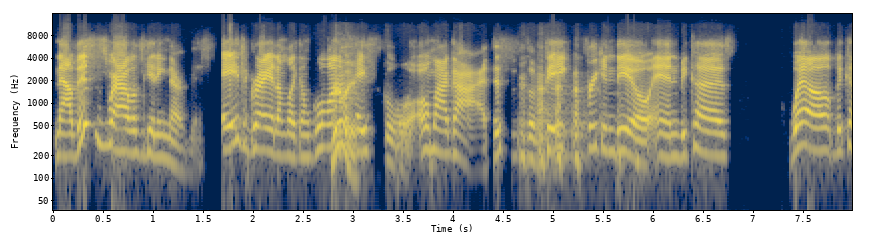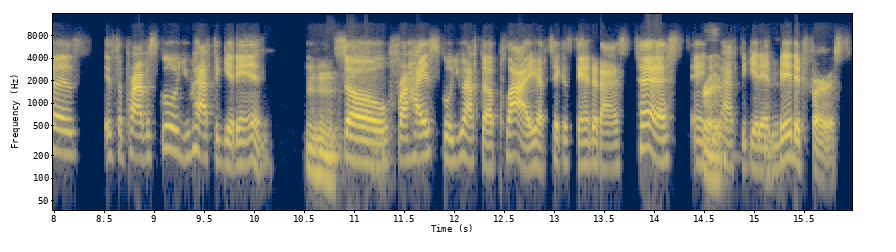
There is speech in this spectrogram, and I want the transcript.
now this is where I was getting nervous. Eighth grade, I'm like, I'm going really? to high school. Oh my God, this is a big freaking deal. And because, well, because it's a private school, you have to get in. Mm-hmm. So for high school, you have to apply. You have to take a standardized test and right. you have to get admitted first.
